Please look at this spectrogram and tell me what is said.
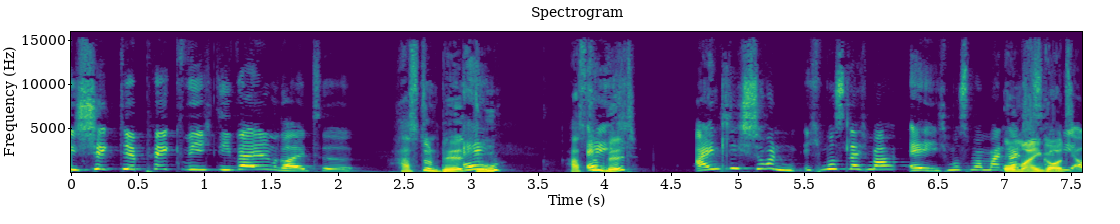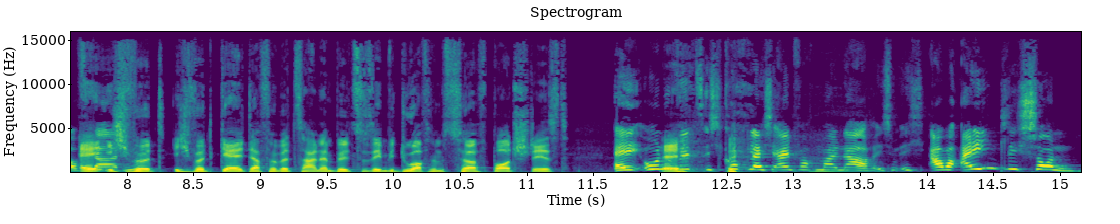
ich schick dir Pick, wie ich die Wellen reite. Hast du ein Bild, Ey. du? Hast du Ey, ein Bild? Ich, eigentlich schon. Ich muss gleich mal, ey, ich muss mal mein Oh mein Gott, Handy ey, aufladen. ich würde ich würd Geld dafür bezahlen, ein Bild zu sehen, wie du auf einem Surfboard stehst. Ey, ohne Ey. Witz, ich guck gleich einfach mal nach. Ich, ich, aber eigentlich schon.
